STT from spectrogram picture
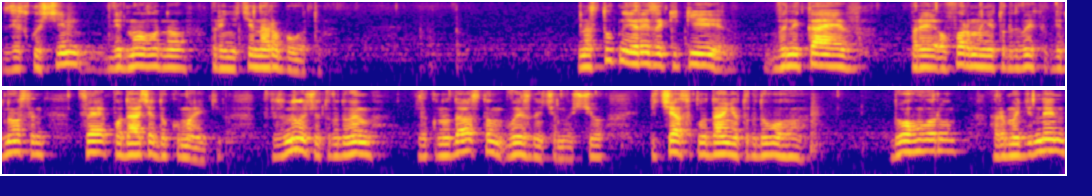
в зв'язку з чим відмовлено прийняття на роботу. Наступний ризик, який виникає при оформленні трудових відносин, це подача документів. Зрозуміло, що трудовим законодавством визначено, що під час укладання трудового договору громадянин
